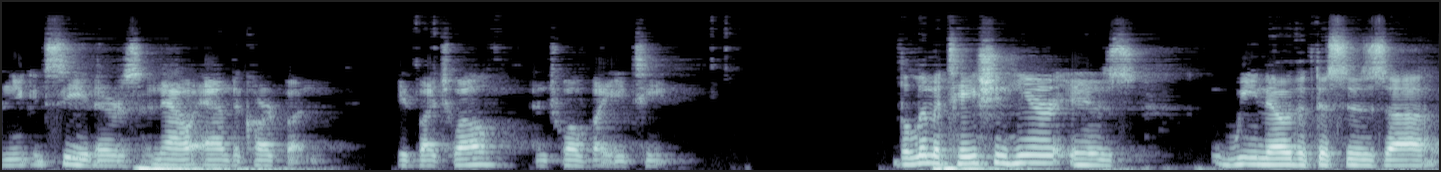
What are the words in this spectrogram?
And you can see there's now add the cart button, 8 by 12 and 12 by 18. The limitation here is we know that this is uh,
